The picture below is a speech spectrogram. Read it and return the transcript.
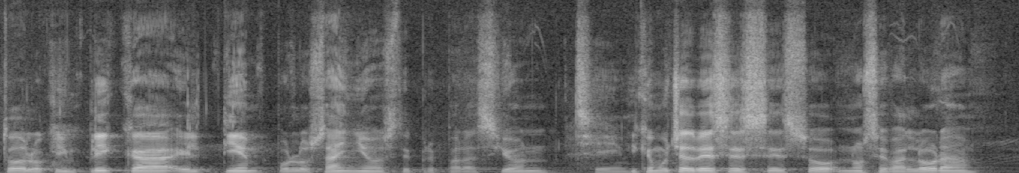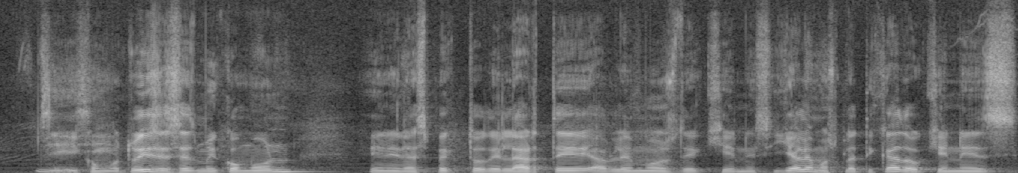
todo lo que implica el tiempo, los años de preparación y que muchas veces eso no se valora. y como tú dices, es muy común en el aspecto del arte, hablemos de quienes, y ya lo hemos platicado, quienes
